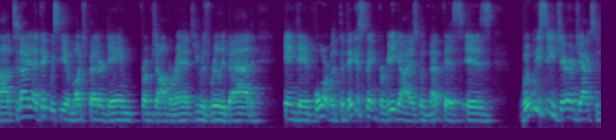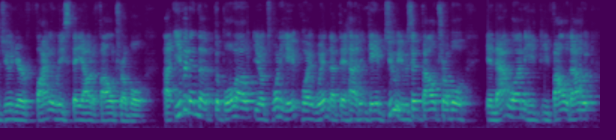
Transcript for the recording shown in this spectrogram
Uh, tonight, I think we see a much better game from Ja Morant. He was really bad in game four. But the biggest thing for me, guys, with Memphis is when we see Jaren Jackson Jr. finally stay out of foul trouble? Uh, even in the, the blowout, you know, 28 point win that they had in game two, he was in foul trouble in that one. He, he fouled out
